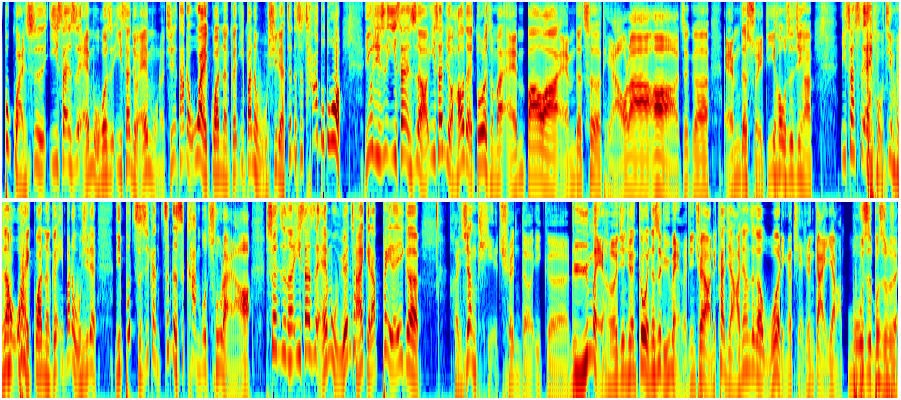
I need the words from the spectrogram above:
不管是一三四 M 或是一三九 M 呢，其实它的外观呢跟一般的五系列真的是差不多，尤其是一三四啊，一三九好歹多了什么 M 包啊、M 的侧条啦啊，这个 M 的水滴后视镜啊，一三四 M 基本上外观呢跟一般的五系列你不仔细看真的是看不出来了啊，甚至呢一三四 M 原厂还给它配了一个。很像铁圈的一个铝镁合金圈，各位那是铝镁合金圈啊，你看起来好像这个五二零的铁圈盖一样啊，不是不是不是，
